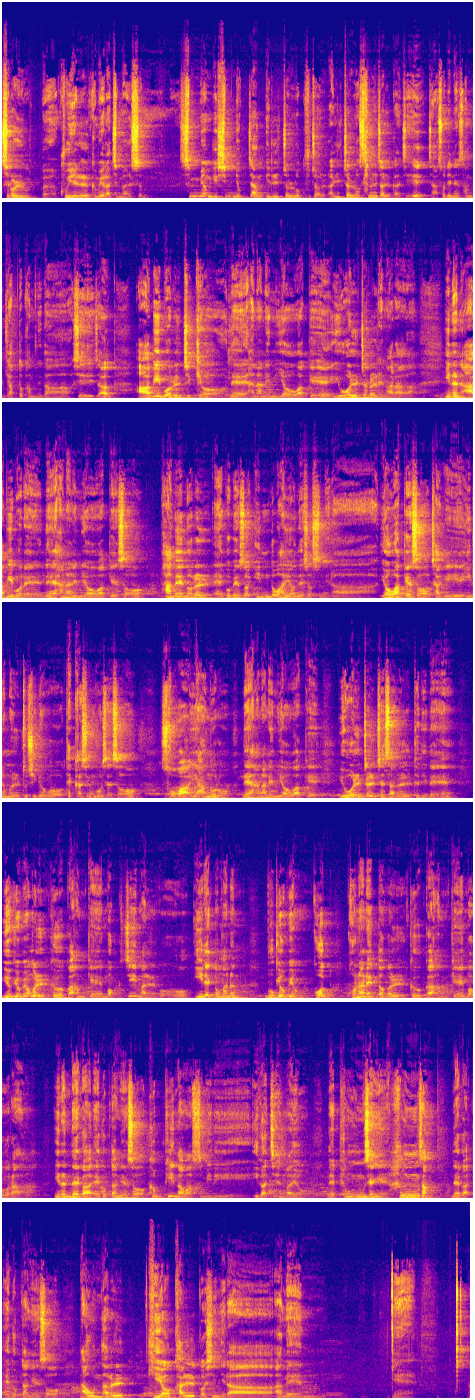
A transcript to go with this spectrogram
7월 9일 금요일 아침 말씀 신명기 16장 1절로 9절 아 1절로 3절까지 자 소리내서 함께 합독합니다. 시작 아비보를 지켜 내 하나님 여호와께 유월절을 행하라 이는 아비보레 내 하나님 여호와께서 밤에 너를 애굽에서 인도하여 내셨습니다. 여호와께서 자기의 이름을 두시려고 택하신 곳에서 소와 양으로 내 하나님 여호와께 유월절 제사를 드리되 유교병을 그것과 함께 먹지 말고 이래 동안은 무교병 곧 고난의 떡을 그것과 함께 먹으라. 이는 내가 애굽 땅에서 급히 나왔음이니 이같이 행하여 내 평생에 항상 내가 애굽 땅에서 나온 날을 기억할 것이니라. 아멘. 예.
